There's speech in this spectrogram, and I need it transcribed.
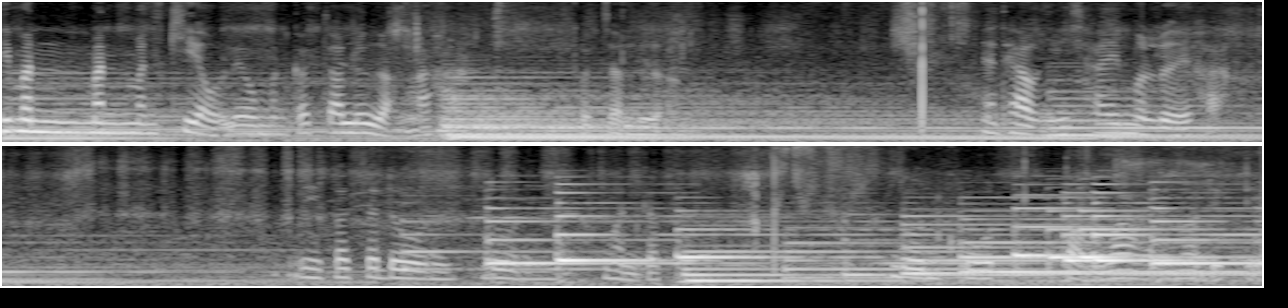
ที่มันมันมันเขียวเร็วมันก็จะเหลืองอะคะก็จะเหลืองเนี่ยแถวนี้ใช่หมดเลยค่ะ นี่ก็จะโดนโดนเหมือนกับโดนโค้ดต่อว่าตอเด็กๆนี่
